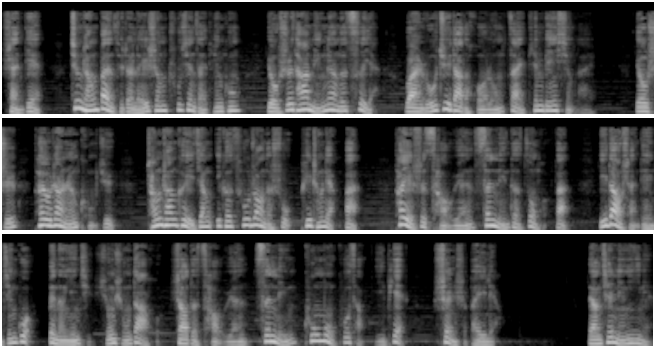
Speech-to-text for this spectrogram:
闪电经常伴随着雷声出现在天空，有时它明亮的刺眼，宛如巨大的火龙在天边醒来；有时它又让人恐惧。常常可以将一棵粗壮的树劈成两半，它也是草原、森林的纵火犯。一道闪电经过，便能引起熊熊大火，烧得草原、森林枯木枯草一片，甚是悲凉。两千零一年，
